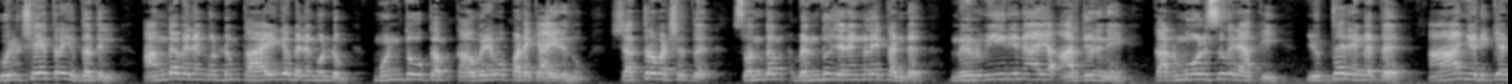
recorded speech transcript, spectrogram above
കുരുക്ഷേത്ര യുദ്ധത്തിൽ അംഗബലം കൊണ്ടും കായിക ബലം കൊണ്ടും മുൻതൂക്കം കൗരവപ്പടയ്ക്കായിരുന്നു. ശത്രുപക്ഷത്ത് സ്വന്തം ബന്ധുജനങ്ങളെ കണ്ട് നിർവീര്യനായ അർജുനനെ കർമ്മോത്സുകനാക്കി യുദ്ധരംഗത്ത് ആഞ്ഞടിക്കാൻ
